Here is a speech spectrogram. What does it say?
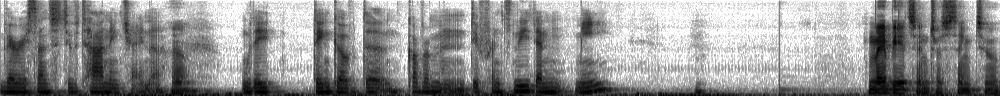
very sensitive time in China? Yeah. Would they think of the government differently than me? Maybe it's interesting to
